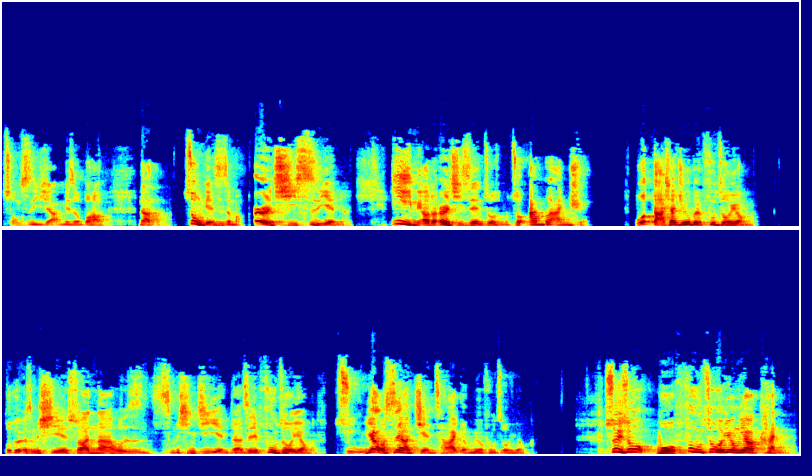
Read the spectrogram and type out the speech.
充实一下，没什么不好。那重点是什么？二期试验呢？疫苗的二期试验做什么？做安不安全？我打下去会不会副作用？会不会有什么血栓呐、啊，或者是什么心肌炎的这些副作用？主要是要检查有没有副作用。所以说我副作用要看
